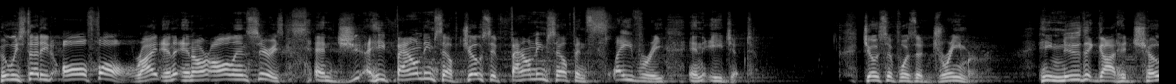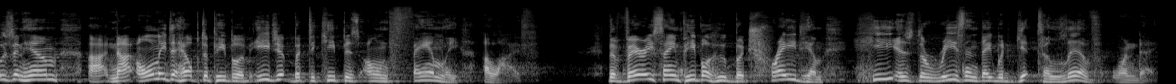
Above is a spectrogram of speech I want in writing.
who we studied all fall, right, in, in our All In series. And he found himself, Joseph found himself in slavery in Egypt. Joseph was a dreamer. He knew that God had chosen him uh, not only to help the people of Egypt, but to keep his own family alive. The very same people who betrayed him, he is the reason they would get to live one day.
